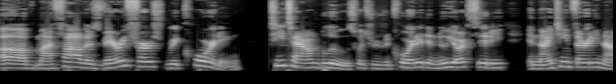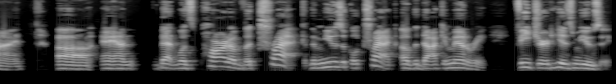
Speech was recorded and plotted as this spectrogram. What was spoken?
of my father's very first recording, T Town Blues, which was recorded in New York City in 1939. Uh, and that was part of the track, the musical track of the documentary, featured his music.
